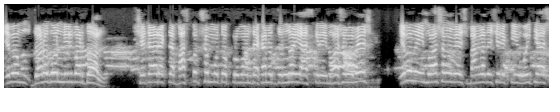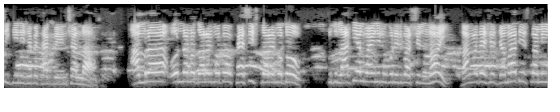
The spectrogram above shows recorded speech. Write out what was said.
এবং জনগণ নির্ভর দল, সেটার একটা বাস্তবসম্মত প্রমাণ দেখানোর জন্যই আজকের এই মহাসমাবেশ এবং এই মহাসমাবেশ বাংলাদেশের একটি ঐতিহাসিক দিন হিসেবে থাকবে ইনশাল্লাহ আমরা অন্যান্য দলের মতো, ফ্যাসিস্ট দলের মতো শুধু লাঠিয়াল বাহিনীর উপর নির্ভরশীল নয়, বাংলাদেশের জামাত ইসলামী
